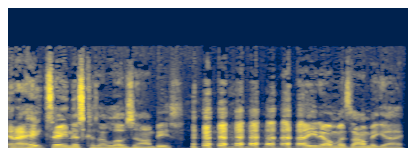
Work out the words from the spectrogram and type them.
and I hate saying this because I love zombies. you know, I'm a zombie guy.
